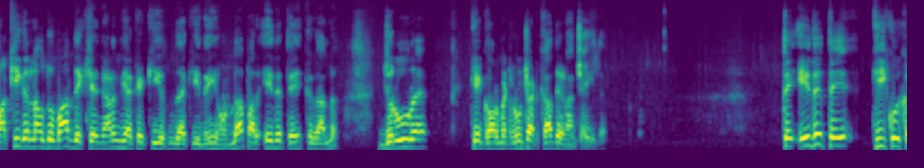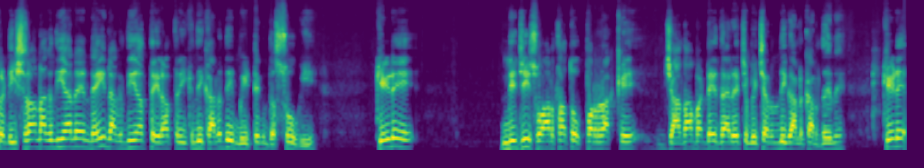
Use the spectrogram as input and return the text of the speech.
ਬਾਕੀ ਗੱਲਾਂ ਉਦੋਂ ਬਾਅਦ ਦੇਖੀਆਂ ਜਾਣਗੀਆਂ ਕਿ ਕੀ ਹੁੰਦਾ, ਕੀ ਨਹੀਂ ਹੁੰਦਾ, ਪਰ ਇਹਦੇ ਤੇ ਇੱਕ ਗੱਲ ਜ਼ਰੂਰ ਹੈ ਕਿ ਗਵਰਨਮੈਂਟ ਨੂੰ ਝਟਕਾ ਦੇਣਾ ਚਾਹੀਦਾ। ਤੇ ਇਹਦੇ ਤੇ ਕੀ ਕੋਈ ਕੰਡੀਸ਼ਨਾਂ ਲੱਗਦੀਆਂ ਨੇ? ਨਹੀਂ ਲੱਗਦੀਆਂ। 13 ਤਰੀਕ ਦੀ ਕੱਲ ਦੀ ਮੀਟਿੰਗ ਦੱਸੂਗੀ। ਕਿਹੜੇ ਨਿੱਜੀ ਸਵਾਰਥਾਂ ਤੋਂ ਉੱਪਰ ਰੱਖ ਕੇ ਜ਼ਿਆਦਾ ਵੱਡੇ ਦਾਇਰੇ 'ਚ ਵਿਚਰਨ ਦੀ ਗੱਲ ਕਰਦੇ ਨੇ, ਕਿਹੜੇ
